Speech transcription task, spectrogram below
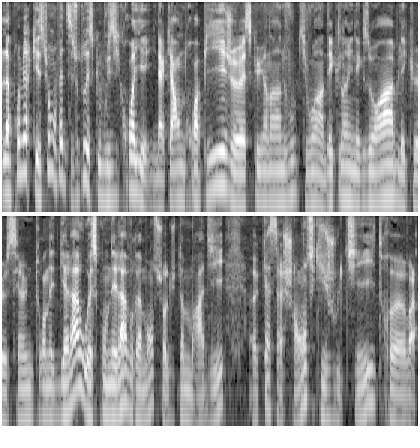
la, première question, en fait, c'est surtout est-ce que vous y croyez? Il a 43 piges, est-ce qu'il y en a un de vous qui voit un déclin inexorable et que c'est une tournée de gala Ou est-ce qu'on est là vraiment sur du Tom Brady, euh, qui a sa chance, qui joue le titre euh, Voilà.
